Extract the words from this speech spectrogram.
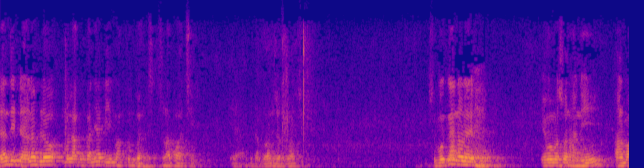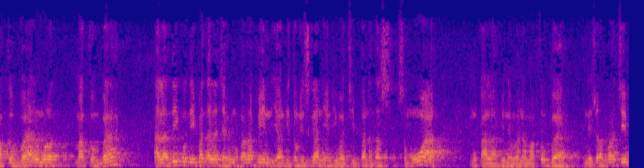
Dan tidaklah beliau melakukannya di maktubah, salat wajib. Ya, tidak melakukan salat wajib. Sebutkan oleh Imam Sunani, al-maktubah al-murad maktubah alati kutibat ala jami' mukallafin yang dituliskan yang diwajibkan atas semua mukallafin yang mana maktubah. Ini salat wajib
